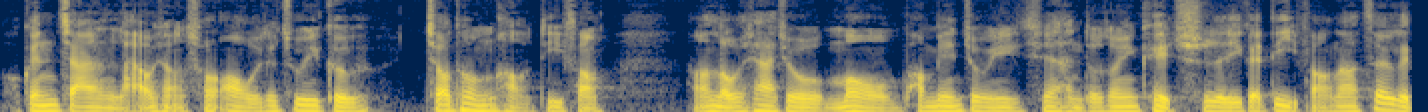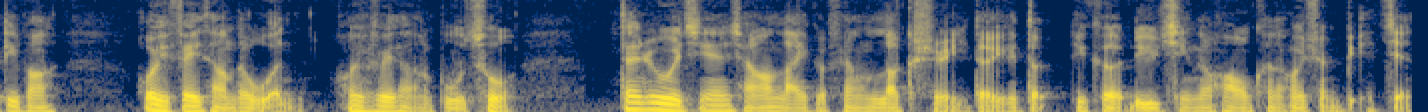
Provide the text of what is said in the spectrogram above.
我跟家人来，我想说，哦，我就住一个交通很好的地方，然后楼下就 mall，旁边就有一些很多东西可以吃的一个地方，那这个地方会非常的稳，会非常的不错。但如果今天想要来一个非常 luxury 的一个一个旅行的话，我可能会选别间，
